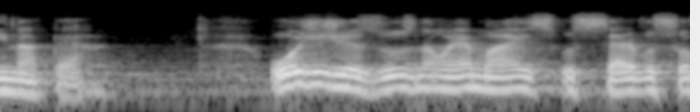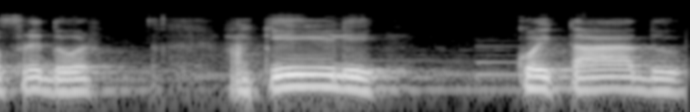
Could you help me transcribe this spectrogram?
e na terra. Hoje Jesus não é mais o servo sofredor, aquele coitado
